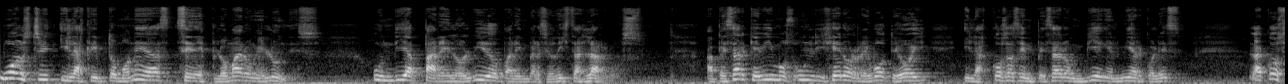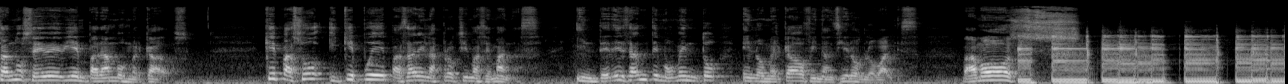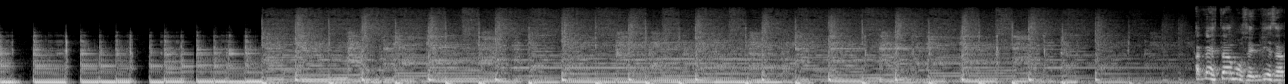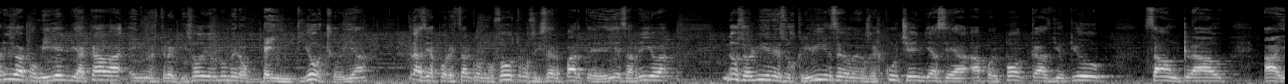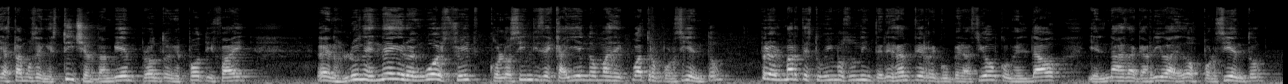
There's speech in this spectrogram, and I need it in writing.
Wall Street y las criptomonedas se desplomaron el lunes, un día para el olvido para inversionistas largos. A pesar que vimos un ligero rebote hoy y las cosas empezaron bien el miércoles, la cosa no se ve bien para ambos mercados. ¿Qué pasó y qué puede pasar en las próximas semanas? Interesante momento en los mercados financieros globales. ¡Vamos! Acá estamos en 10 arriba con Miguel Viacaba en nuestro episodio número 28 ya. Gracias por estar con nosotros y ser parte de 10 arriba. No se olviden de suscribirse donde nos escuchen, ya sea Apple Podcast, YouTube, SoundCloud. Ah, ya estamos en Stitcher también, pronto en Spotify. Bueno, lunes negro en Wall Street con los índices cayendo más de 4%, pero el martes tuvimos una interesante recuperación con el Dow y el Nasdaq arriba de 2%.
